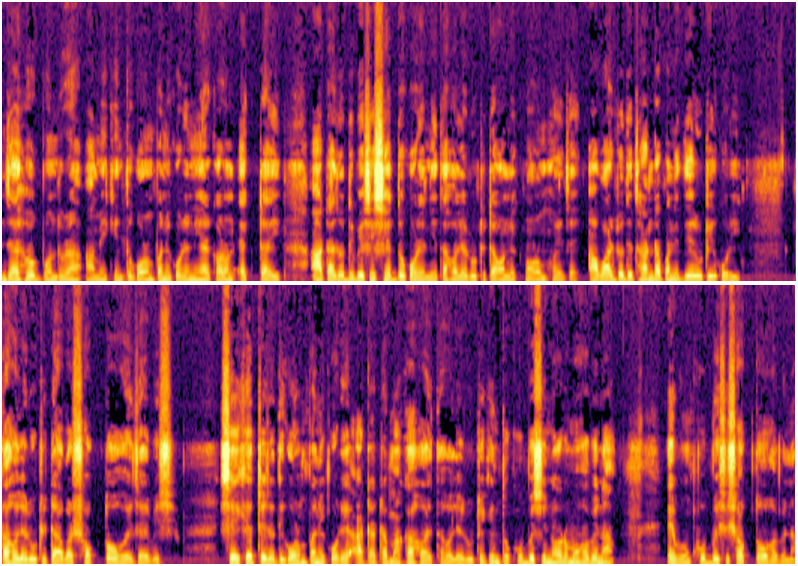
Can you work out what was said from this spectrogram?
যাই হোক বন্ধুরা, আমি কিন্তু গরম পানি করে নেওয়ার কারণ একটাই, আটা যদি বেশি সেদ্ধ করে নিই তাহলে রুটিটা অনেক নরম হয়ে যায়। আবার যদি ঠান্ডা পানি দিয়ে রুটি করি, তাহলে রুটিটা আবার শক্ত হয়ে যায় বেশি। সেই ক্ষেত্রে যদি গরম পানি করে আটাটা মাখা হয় তাহলে রুটি কিন্তু খুব বেশি নরমও হবে না এবং খুব বেশি শক্তও হবে না।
